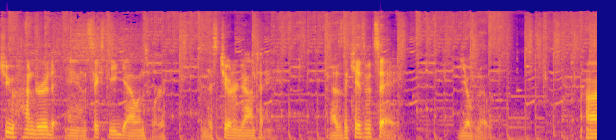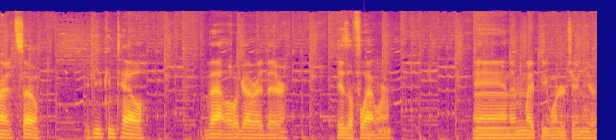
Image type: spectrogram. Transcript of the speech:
260 gallons worth in this 200 gallon tank. As the kids would say, YOLO. Alright, so if you can tell, that little guy right there is a flatworm. And there might be one or two in here.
